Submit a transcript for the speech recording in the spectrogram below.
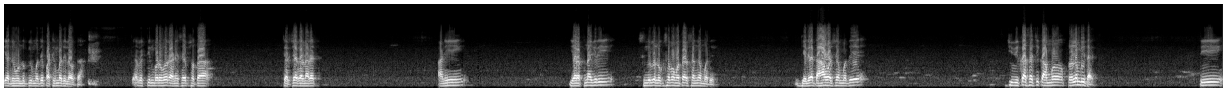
या निवडणुकीमध्ये पाठिंबा दिला होता त्या व्यक्तींबरोबर राणेसाहेब स्वतः चर्चा करणार आहेत. आणि या रत्नागिरी सिंधुदुर्ग लोकसभा मतदारसंघामध्ये गेल्या दहा वर्षामध्ये जी विकासाची कामं प्रलंबित आहेत ती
